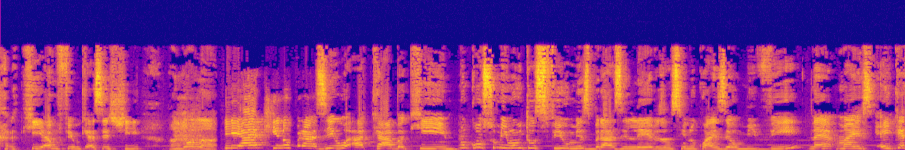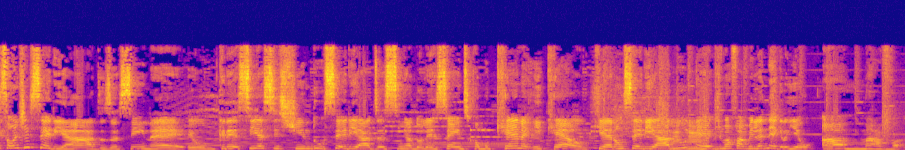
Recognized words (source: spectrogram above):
que é um filme que assisti angolano. E aqui no Brasil, acaba que não consumi muitos filmes brasileiros, assim, no quais eu me vi, né? Mas em questão de seriados, assim, né? Eu cresci assistindo seriados, assim, adolescentes, como Kenna e Kel, que era um seriado negro, de uma família negra. E eu amava,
